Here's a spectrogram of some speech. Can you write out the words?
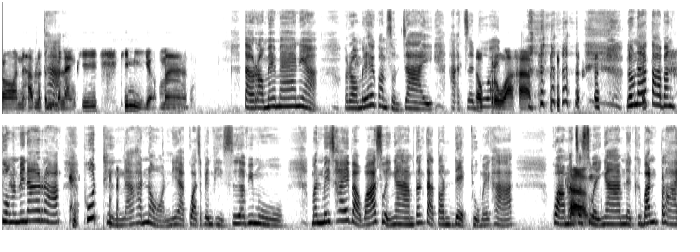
ร้อนนะครับ เราจะมีแมลงที่ที่มีเยอะมาก แต่เราแม่ๆเนี่ย เราไม่ได้ให้ความสนใจ อาจจะเราด้วยกลัวครับ แล้วหน้าตาบางตัวมันไม่น่ารัก พูดถึงนะคะหนอนเนี่ยกว่าจะเป็นผีเสื้อพี่มู มันไม่ใช่แบบว่าสวยงามตั้งแต่ตอนเด็กถูกไหมคะ กว่ามันครับจะสวยงามเนี่ยคือบั้นปลาย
